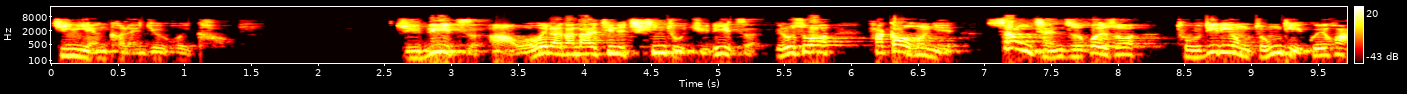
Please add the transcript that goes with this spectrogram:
今年可能就会考。举例子啊，我为了让大家听得清楚，举例子，比如说他告诉你上层次或者说土地利用总体规划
